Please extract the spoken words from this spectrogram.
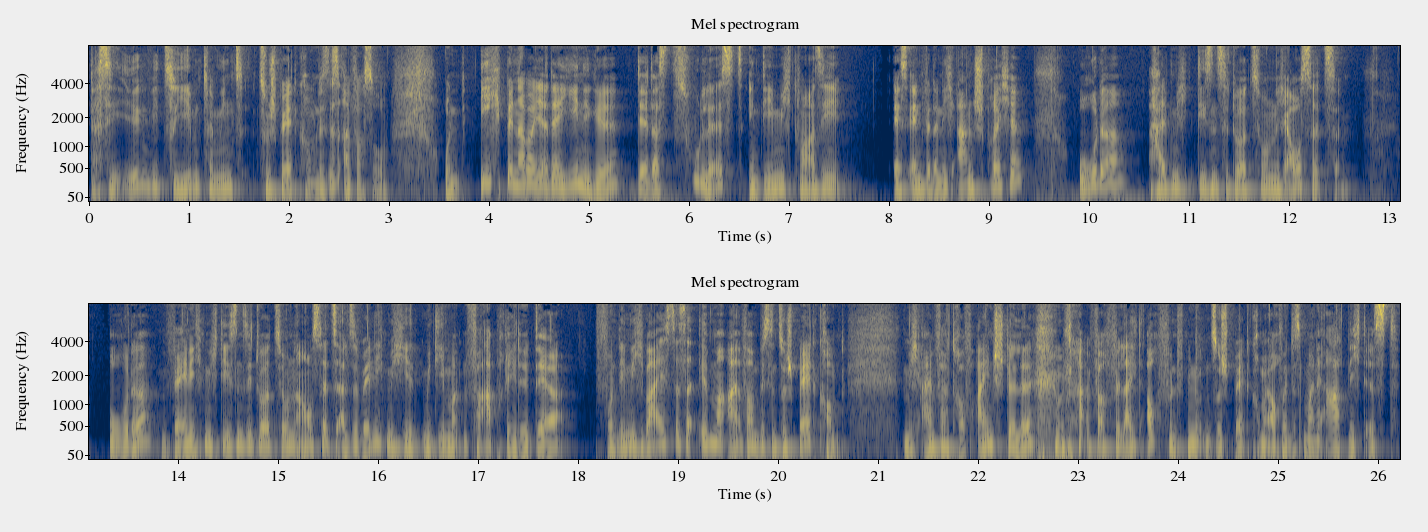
dass sie irgendwie zu jedem Termin zu spät kommen. Das ist einfach so. Und ich bin aber ja derjenige, der das zulässt, indem ich quasi es entweder nicht anspreche oder halt mich diesen Situationen nicht aussetze. Oder wenn ich mich diesen Situationen aussetze, also wenn ich mich mit jemandem verabrede, der von dem ich weiß, dass er immer einfach ein bisschen zu spät kommt, mich einfach darauf einstelle und einfach vielleicht auch fünf Minuten zu spät komme, auch wenn das meine Art nicht ist.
